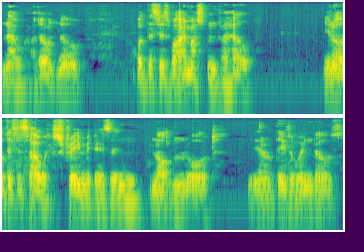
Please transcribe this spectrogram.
now, I don't know. But this is why I'm asking for help. You know, this is how extreme it is in Norton Road. You know, these are windows.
